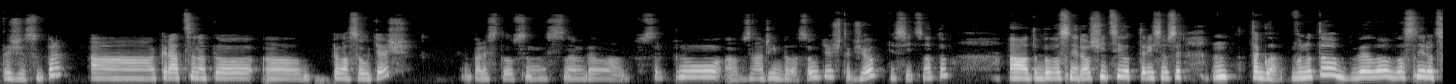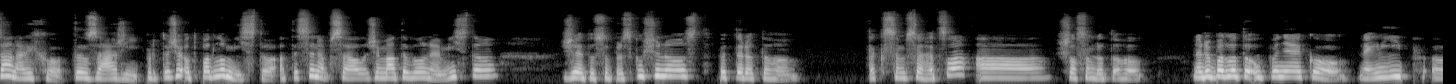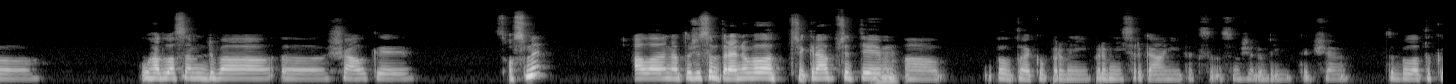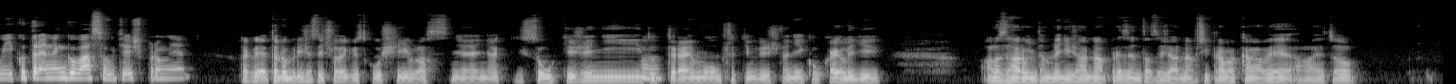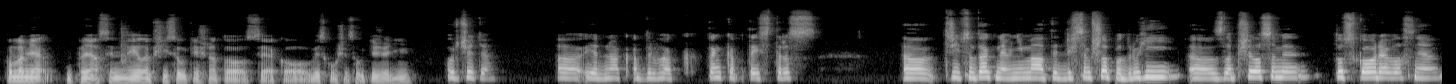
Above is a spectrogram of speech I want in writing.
Takže super. A krátce na to uh, byla soutěž. Baristou jsem, myslím, byla v srpnu a v září byla soutěž, takže jo, měsíc na to. A to byl vlastně další cíl, který jsem si... Hm, takhle, ono to bylo vlastně docela narychlo, to září, protože odpadlo místo a ty si napsal, že máte volné místo, že je to super zkušenost, pojďte do toho. Tak jsem se hecla a šla jsem do toho. Nedopadlo to úplně jako nejlíp. Uh, uhadla jsem dva uh, šálky z osmi, ale na to, že jsem trénovala třikrát předtím mm. a bylo to jako první, první srkání, tak si myslím, že dobrý. Takže to bylo takový jako tréninková soutěž pro mě. Tak je to dobrý, že si člověk vyzkouší vlastně nějaký soutěžení, hmm. tu trému předtím, když na něj koukají lidi, ale zároveň tam není žádná prezentace, žádná příprava kávy, ale je to podle mě úplně asi nejlepší soutěž na to si jako vyzkoušet soutěžení. Určitě. Uh, jednak a druhak ten Cup Tasters Uh, dřív jsem to tak nevnímala, teď když jsem šla po druhý, uh, zlepšilo se mi to skóre vlastně,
